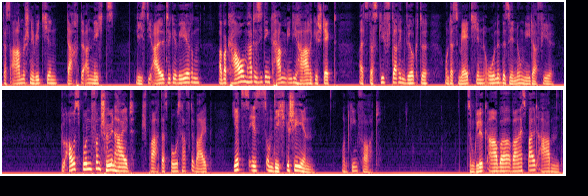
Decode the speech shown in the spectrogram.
Das arme Schneewittchen dachte an nichts, ließ die Alte gewähren, aber kaum hatte sie den Kamm in die Haare gesteckt, als das Gift darin wirkte und das Mädchen ohne Besinnung niederfiel. Du Ausbund von Schönheit, sprach das boshafte Weib, jetzt ist's um dich geschehen, und ging fort. Zum Glück aber war es bald Abend,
